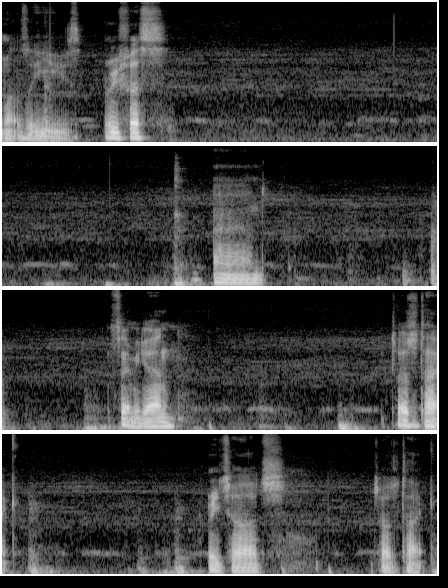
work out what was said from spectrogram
Might as well use Rufus. And same again. Charge attack. Recharge. Charge attack.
